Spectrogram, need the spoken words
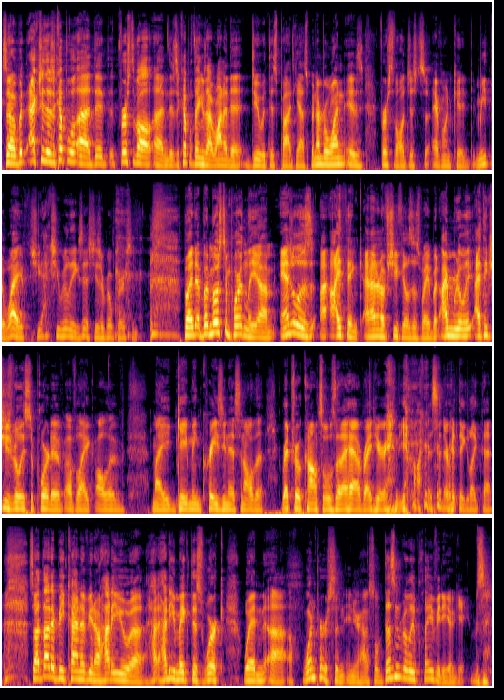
So, but actually, there's a couple. Uh, the, the- first of all, um, there's a couple things I wanted to do with this podcast. But number one is, first of all, just so everyone could meet the wife. She actually really exists. She's a real person. But but most importantly, um, Angela's. I, I think, and I don't know if she feels this way, but I'm really. I think she's really supportive of like all of my gaming craziness and all the retro consoles that I have right here in the office and everything like that. So I thought it'd be kind of you know how do you uh, how, how do you make this work when uh, one person in your household doesn't really play video games.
